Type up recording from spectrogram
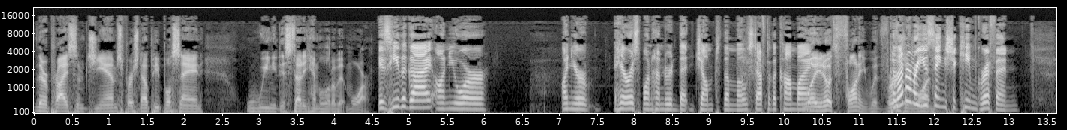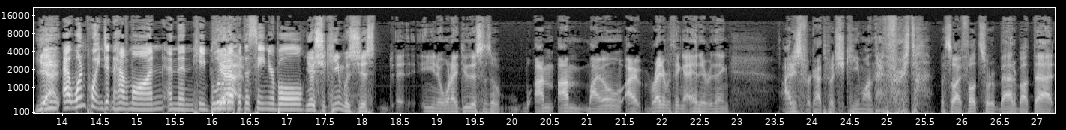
there were probably some GMs, personnel people saying, we need to study him a little bit more. Is he the guy on your on your Harris 100 that jumped the most after the combine? Well, you know it's funny with Because I remember you saying Shaquem Griffin. yeah, You, at one point didn't have him on, and then he blew it up at the Senior Bowl. You know, Shaquem was just, uh, you know, when I do this as a, I'm I'm my own. I write everything, I edit everything. I just forgot to put Shaquem on there the first time, so I felt sort of bad about that.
